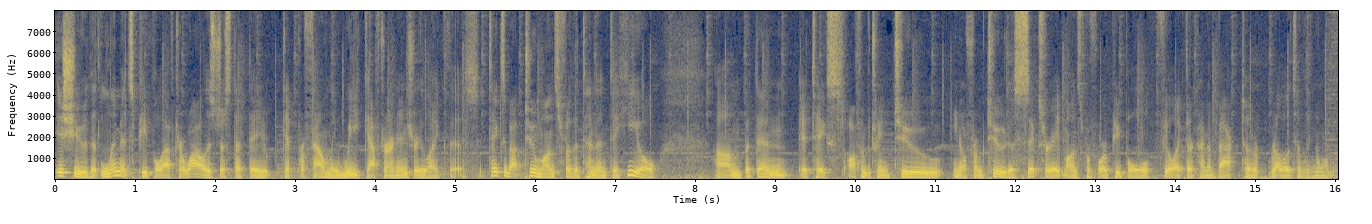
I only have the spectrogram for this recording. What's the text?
issue that limits people after a while is just that they get profoundly weak after an injury like this. It takes about two months for the tendon to heal, um, but then it takes often between two, you know, from two to six or eight months before people feel like they're kind of back to relatively normal.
